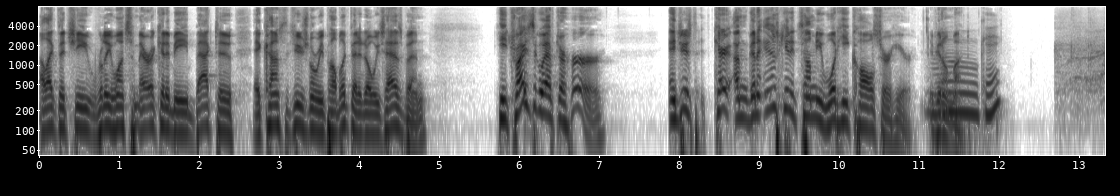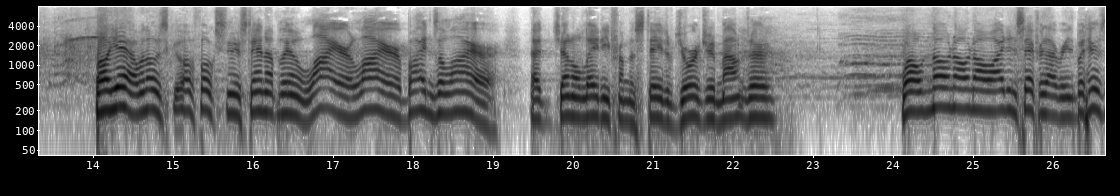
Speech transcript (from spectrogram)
I like that she really wants America to be back to a constitutional republic that it always has been. He tries to go after her, and just Carrie, I'm going to ask you to tell me what he calls her here, if you don't mind. Okay. Well, yeah, when those folks uh, stand up there, and liar, liar, Biden's a liar. That gentle lady from the state of Georgia, mountains there. Well, no, no, no, I didn't say for that reason. But here's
